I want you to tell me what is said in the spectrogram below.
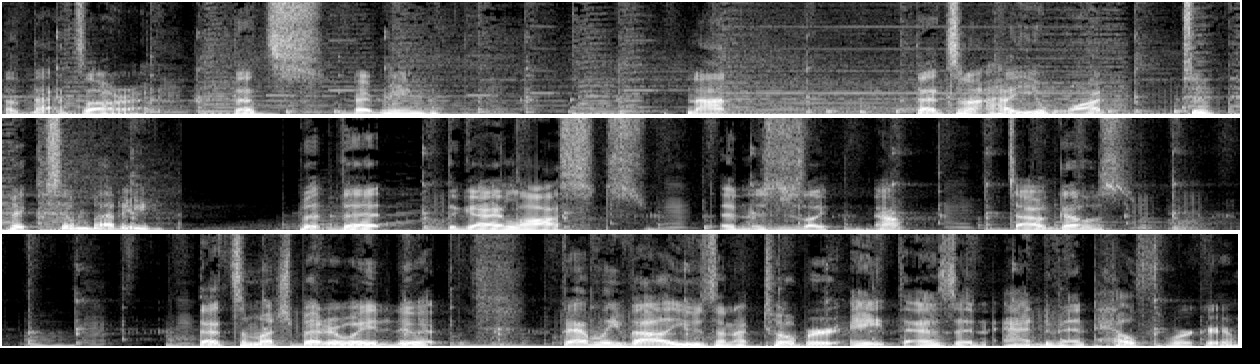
But that's all right. That's, I mean, not. That's not how you want to pick somebody, but that the guy lost and is just like, no, that's how it goes. That's a much better way to do it. Family Values on October 8th as an AdventHealth worker,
